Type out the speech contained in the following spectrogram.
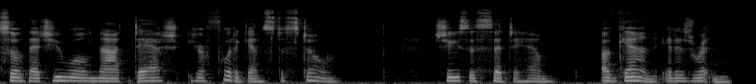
so that you will not dash your foot against a stone. Jesus said to him, Again it is written,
